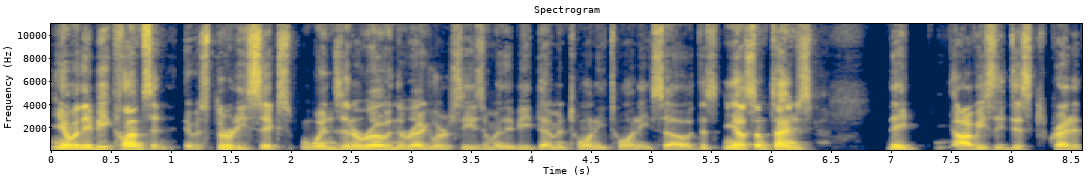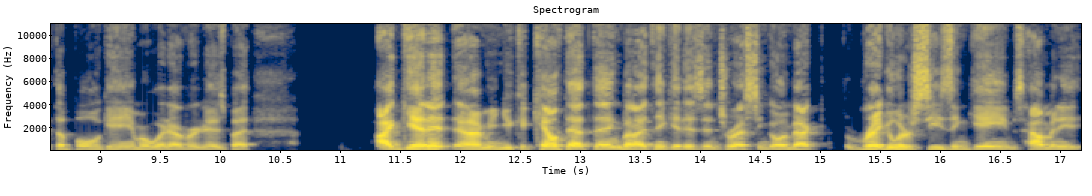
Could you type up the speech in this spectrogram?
you know when they beat Clemson, it was 36 wins in a row in the regular season when they beat them in 2020. So this you know sometimes they obviously discredit the bowl game or whatever it is, but I get it. I mean, you could count that thing, but I think it is interesting going back regular season games. How many? I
